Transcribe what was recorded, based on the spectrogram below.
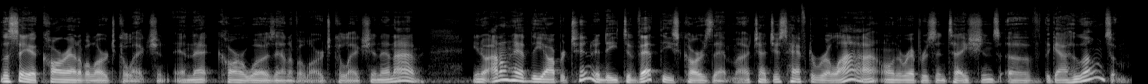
let's say a car out of a large collection, and that car was out of a large collection, and I, you know, I don't have the opportunity to vet these cars that much. I just have to rely on the representations of the guy who owns them.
